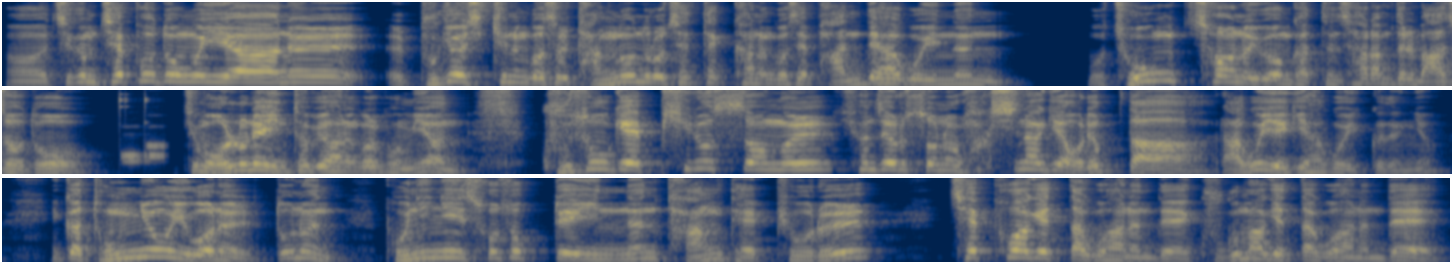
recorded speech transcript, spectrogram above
어, 지금 체포동의안을 부결시키는 것을 당론으로 채택하는 것에 반대하고 있는 뭐 조웅천 의원 같은 사람들마저도 지금 언론에 인터뷰하는 걸 보면 구속의 필요성을 현재로서는 확신하기 어렵다라고 얘기하고 있거든요. 그러니까 동료 의원을 또는 본인이 소속돼 있는 당 대표를 체포하겠다고 하는데 구금하겠다고 하는데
